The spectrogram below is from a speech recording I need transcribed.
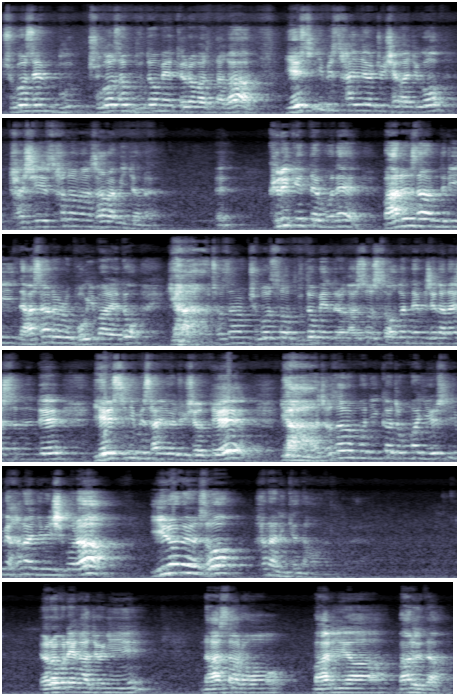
죽어서 무덤에 들어갔다가 예수님이 살려주셔가지고 다시 살아난 사람이잖아요. 예? 그렇기 때문에 많은 사람들이 이 나사로를 보기만 해도 야 저 사람 죽어서 무덤에 들어가서 썩은 냄새가 났었는데 예수님이 살려주셨대. 야 저 사람 보니까 정말 예수님이 하나님이시구나. 이러면서 하나님께 나오는 거예요. 여러분의 가정이 나사로, 마리아, 마르다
